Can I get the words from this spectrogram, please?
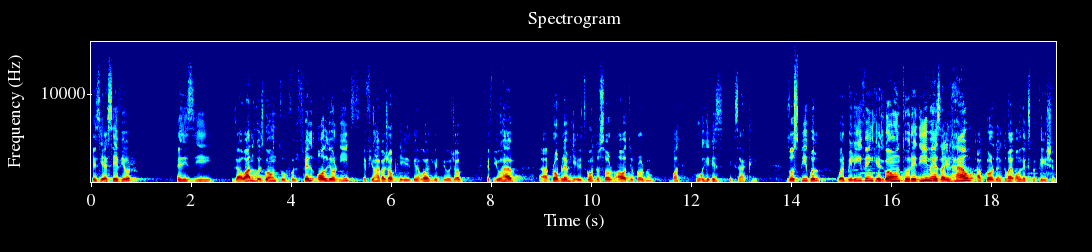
Is he a savior? Is he the one who is going to fulfill all your needs. If you have a job, he is going to get you a job. If you have a problem, he is going to solve out your problem. What, who he is exactly. Those people were believing he is going to redeem Israel. How? According to my own expectation.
